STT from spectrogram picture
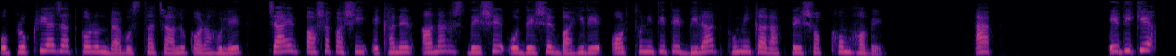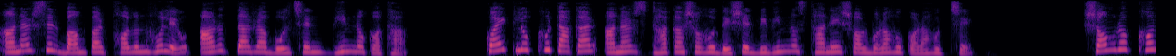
ও প্রক্রিয়াজাতকরণ ব্যবস্থা চালু করা হলে চায়ের পাশাপাশি এখানের আনারস দেশে ও দেশের বাহিরে অর্থনীতিতে বিরাট ভূমিকা রাখতে সক্ষম হবে। এক, এদিকে আনার্সের বাম্পার ফলন হলেও আড়তদাররা বলছেন ভিন্ন কথা। কয়েক লক্ষ টাকার আনার্স ঢাকা সহ দেশের বিভিন্ন স্থানে সরবরাহ করা হচ্ছে। সংরক্ষণ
